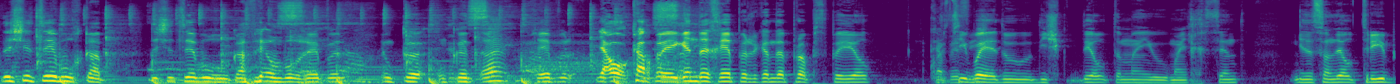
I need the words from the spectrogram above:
deixa de ser burro, Cap. Deixa de ser burro. O Cap é um bom rapper. Um, ca, um canto. Ah, rapper. Já, ó, capa é ganda rapper, ganda props para ele. Curti bué do disco dele também, o mais recente. E da som dele, Tribe.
